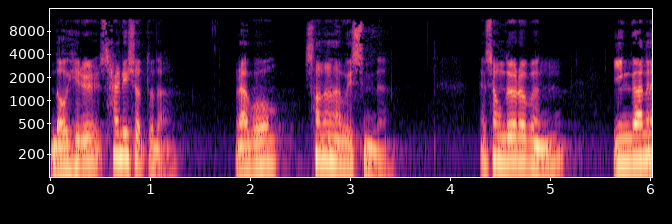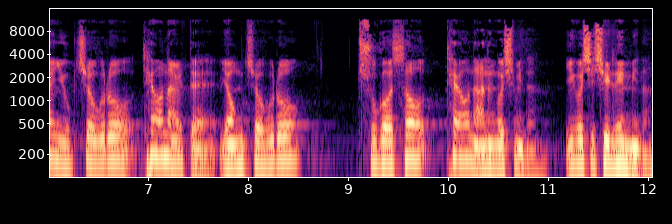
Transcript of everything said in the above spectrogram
너희를 살리셨도다 라고 선언하고 있습니다. 성도 여러분, 인간은 육적으로 태어날 때 영적으로 죽어서 태어나는 것입니다. 이것이 진리입니다.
